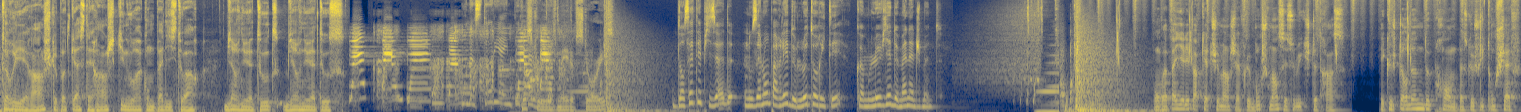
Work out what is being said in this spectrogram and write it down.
Story RH, le podcast RH qui ne vous raconte pas d'histoire. Bienvenue à toutes, bienvenue à tous. Dans cet épisode, nous allons parler de l'autorité comme levier de management. On va pas y aller par quatre chemins, chef. Le bon chemin, c'est celui que je te trace. Et que je t'ordonne de prendre parce que je suis ton chef.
